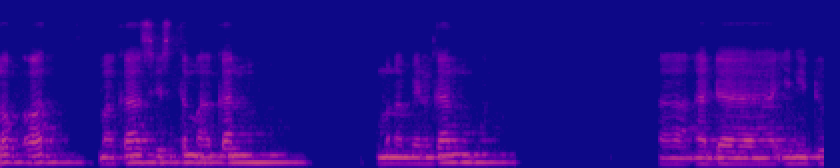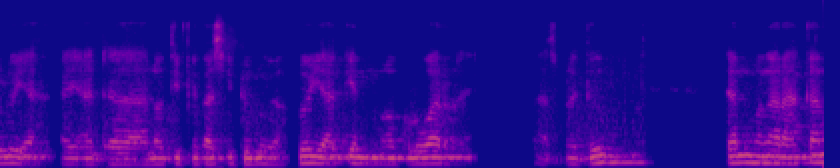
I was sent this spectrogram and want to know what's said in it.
logout, maka sistem akan menampilkan uh, ada ini dulu ya, kayak ada notifikasi dulu ya, lo yakin mau keluar, nah, seperti itu, dan mengarahkan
